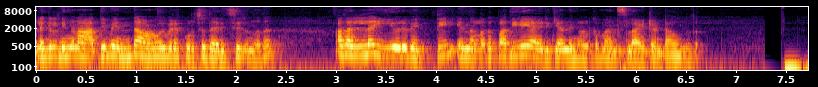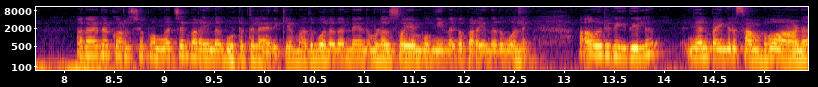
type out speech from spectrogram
അല്ലെങ്കിൽ നിങ്ങൾ ആദ്യം എന്താണോ ഇവരെക്കുറിച്ച് ധരിച്ചിരുന്നത് അതല്ല ഈ ഒരു വ്യക്തി എന്നുള്ളത് പതിയെ ആയിരിക്കാം നിങ്ങൾക്ക് മനസ്സിലായിട്ടുണ്ടാവുന്നത്. അതായത് കുറച്ച് പൊങ്ങച്ചം പറയുന്ന കൂട്ടത്തിലായിരിക്കാം. അതുപോലെ തന്നെ നമ്മൾ സ്വയം പൊങ്ങി എന്നൊക്കെ പറയുന്നത് പോലെ ആ ഒരു രീതിയിൽ ഞാൻ ഭയങ്കര സംഭവമാണ്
